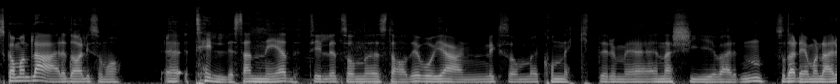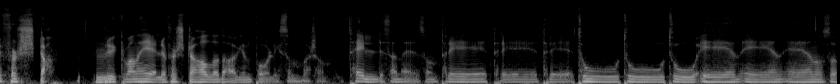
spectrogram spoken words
skal man lære da liksom å eh, telle seg ned til et sånn eh, stadie hvor hjernen liksom connecter med energiverdenen. Så det er det man lærer først, da. Mm. Bruker man hele første halve dagen på liksom bare sånn telle seg ned sånn tre, tre, tre, to, to, to, én, én, én, og så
